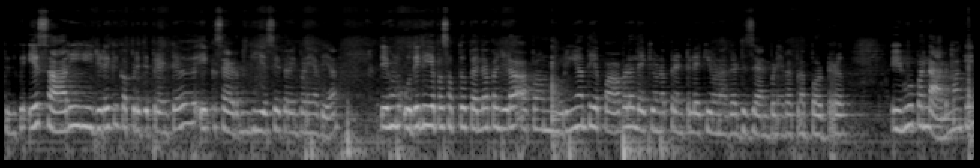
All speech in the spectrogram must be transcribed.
ਤੇ ਦੇਖੋ, ਇਹ ਸਾਰੇ ਹੀ ਜਿਹੜੇ ਕਿ ਕੱਪੜੇ ਦੇ ਪ੍ਰਿੰਟ ਇੱਕ ਸਾਈਡ ਨੂੰ ਹੀ ਇਸੇ ਤਰ੍ਹਾਂ ਹੀ ਬਣਿਆ ਪਿਆ। ਤੇ ਹੁਣ ਉਹਦੇ ਲਈ ਆਪਾਂ ਸਭ ਤੋਂ ਪਹਿਲਾਂ ਆਪਾਂ ਜਿਹੜਾ ਆਪਾਂ ਮੂਰੀਆਂ ਤੇ ਆਪਾਂ ਆਹ ਵਾਲਾ ਲੈ ਕੇ ਆਉਣਾ ਪ੍ਰਿੰਟ ਲੈ ਕੇ ਆਉਣਾਗਾ ਡਿਜ਼ਾਈਨ ਬਣਿਆ ਹੋਇਆ ਆਪਣਾ ਬਾਰਡਰ ਇਹਨੂੰ ਆਪਾਂ ਲਾ ਲਵਾਂਗੇ।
